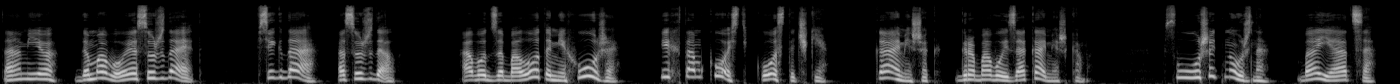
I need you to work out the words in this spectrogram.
Там ее домовой осуждает. Всегда осуждал. А вот за болотами хуже. Их там кость, косточки. Камешек, гробовой за камешком. Слушать нужно, бояться.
